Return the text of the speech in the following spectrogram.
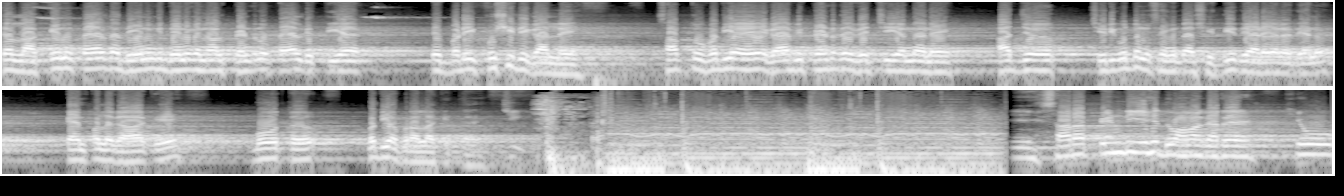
ਤੇ ਇਲਾਕੇ ਨੂੰ ਪਹਿਲ ਤਾਂ ਦੇਣਗੇ ਦੇਣਗੇ ਨਾਲ ਪਿੰਡ ਨੂੰ ਪਹਿਲ ਦਿੱਤੀ ਹੈ ਤੇ ਬੜੀ ਖੁਸ਼ੀ ਦੀ ਗੱਲ ਹੈ ਸਭ ਤੋਂ ਵਧੀਆ ਇਹ ਹੈਗਾ ਵੀ ਪਿੰਡ ਦੇ ਵਿੱਚ ਹੀ ਇਹਨਾਂ ਨੇ ਅੱਜ ਸ੍ਰੀ ਉਧਮ ਸਿੰਘ ਦਾ ਸ਼ਹੀਦੀ ਦਿਹਾੜੇ ਵਾਲੇ ਦਿਨ ਕੈਂਪ ਲਗਾ ਕੇ ਬਹੁਤ ਵਧੀਆ ਉਪਰਾਲਾ ਕੀਤਾ ਹੈ। ਜੀ। ਸਾਰਾ ਪਿੰਡ ਹੀ ਇਹ ਦੁਆਵਾਂ ਕਰ ਰਿਹਾ ਹੈ ਕਿ ਉਹ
